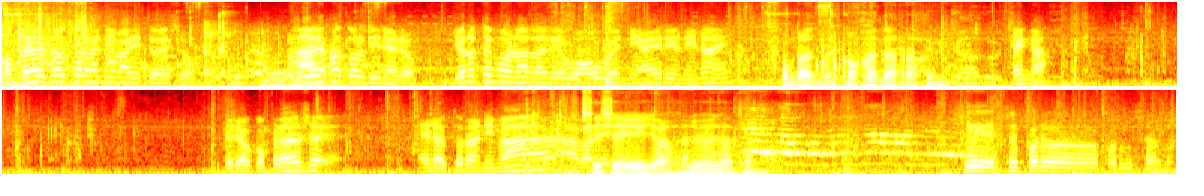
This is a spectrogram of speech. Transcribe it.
Comprar el auto reanimar y todo eso. Os he dejado todo el dinero. Yo no tengo nada de UAV ni aéreo ni nada, eh. Cómprate, cógete el Racing. Venga. Pero compraros el auto reanimar. ah, Sí, vale, sí, yo, yo ya tengo. Sí, estoy por, por mis armas.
